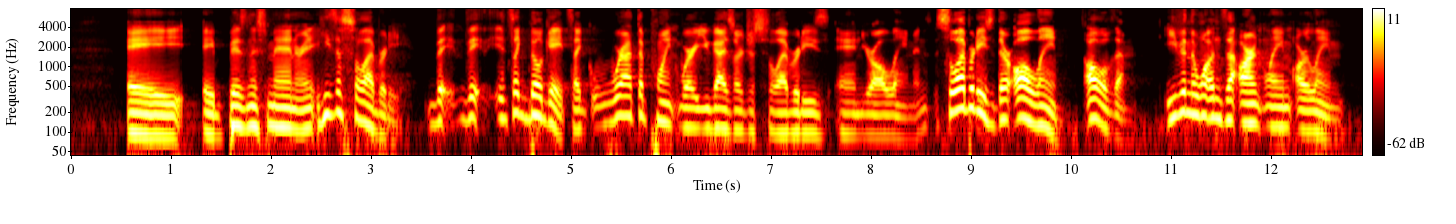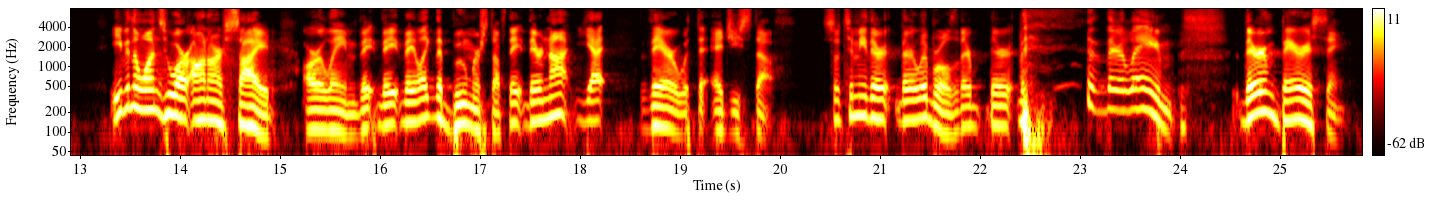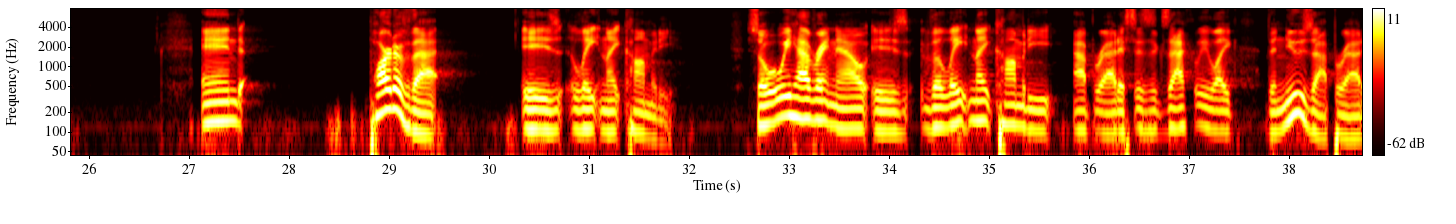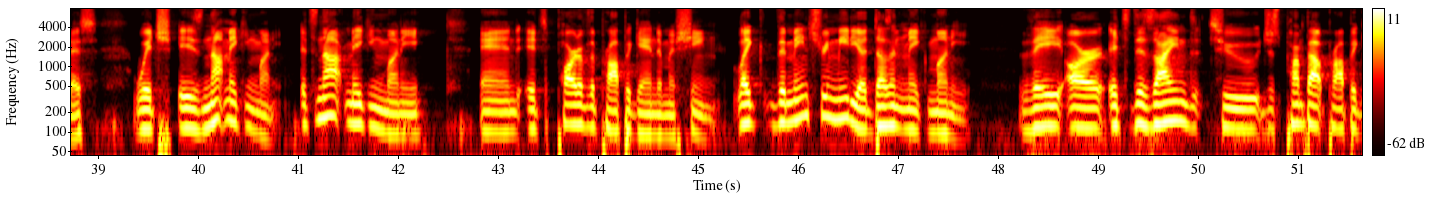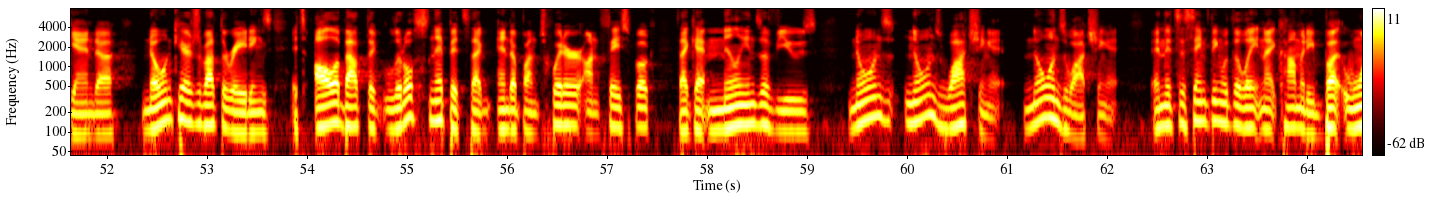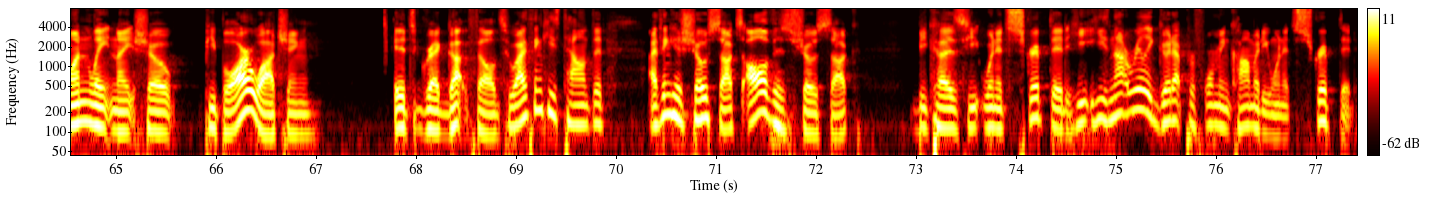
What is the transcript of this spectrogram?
a a businessman or any, he's a celebrity they, they, it's like Bill Gates. Like we're at the point where you guys are just celebrities and you're all lame. And celebrities, they're all lame, all of them. Even the ones that aren't lame are lame. Even the ones who are on our side are lame. They they, they like the boomer stuff. They they're not yet there with the edgy stuff. So to me, they're they're liberals. They're they're they're lame. They're embarrassing. And part of that is late night comedy so what we have right now is the late night comedy apparatus is exactly like the news apparatus, which is not making money. It's not making money and it's part of the propaganda machine. Like the mainstream media doesn't make money. They are it's designed to just pump out propaganda. No one cares about the ratings. It's all about the little snippets that end up on Twitter, on Facebook that get millions of views. No one's no one's watching it. No one's watching it. And it's the same thing with the late night comedy. But one late night show people are watching, it's Greg Gutfeld's, who I think he's talented. I think his show sucks. All of his shows suck because he when it's scripted, he he's not really good at performing comedy when it's scripted.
